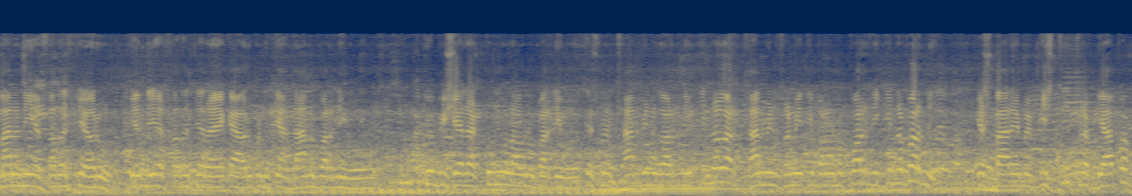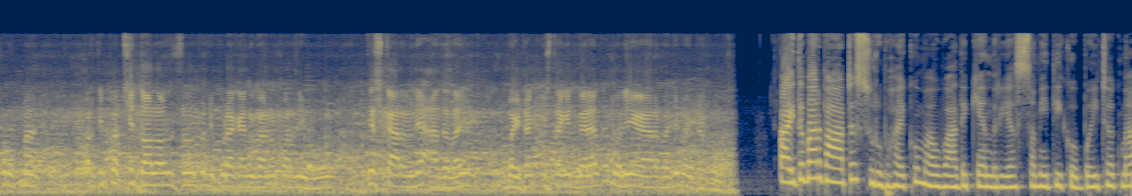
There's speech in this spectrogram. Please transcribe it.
माननीय सदस्यहरू केन्द्रीय सदस्य रहेकाहरू पनि त्यहाँ जानुपर्ने हो। त्यो विषयलाई टुङ्गो लाउनु पर्ने हो। त्यसमा छानबिन गर्ने कि नगर छानबिन समिति बनाउनु पर्ने कि नपर्ने यसबारेमा विस्तृत र व्यापक रूपमा प्रतिपक्षी दलहरूसँग पनि कुराकानी गर्नुपर्ने हो। त्यस कारणले आजलाई बैठक स्थगित गरेर भोलि एघार बजी बैठक हुन्छ। आइतबारबाट शुरू भएको माओवादी केन्द्रीय समितिको बैठकमा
